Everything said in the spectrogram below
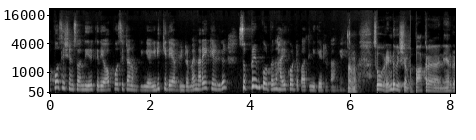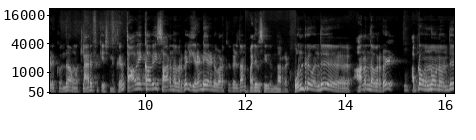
அப்போசிஷன்ஸ் வந்து இருக்குது. ஆப்போசிட்டா நமக்கு இங்க இடிக்குதே அப்படின்ற மாதிரி நிறைய கேள்விகள் சுப்ரீம் கோர்ட் வந்து ஹைகோர்ட்டை பார்த்து இங்க கேட்டிருக்காங்க. ஸோ ரெண்டு விஷயம். பார்க்குற நேர்களுக்கு வந்து அவங்க கிளாரிஃபிகேஷனுக்கு தாவேக்காவை சார்ந்தவர்கள் இரண்டே இரண்டு வழக்குகள் தான் பதிவு செய்திருந்தார்கள். ஒன்று வந்து ஆனந்த் அவர்கள் அப்புறம் இன்னொன்று வந்து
